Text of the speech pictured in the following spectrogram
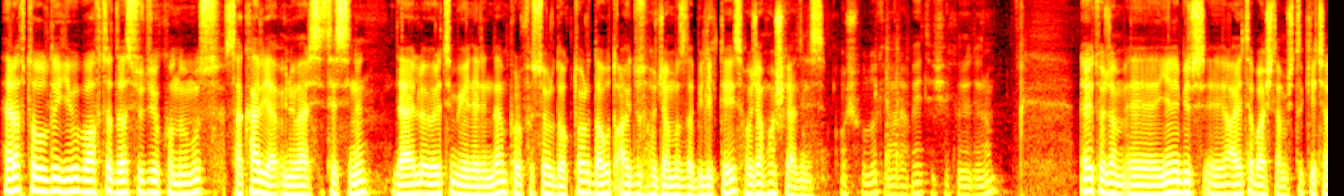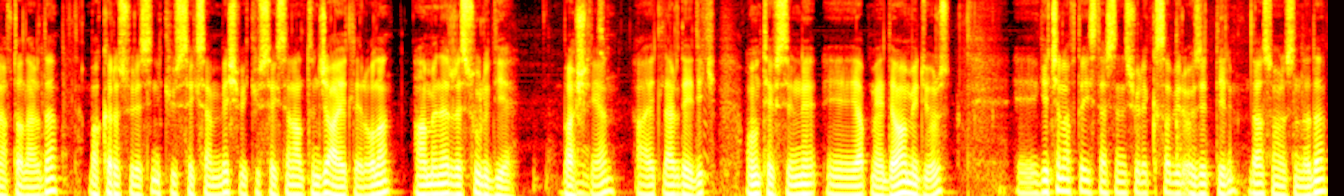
Her hafta olduğu gibi bu hafta da stüdyo konuğumuz Sakarya Üniversitesi'nin değerli öğretim üyelerinden Profesör Doktor Davut Ayduz hocamızla birlikteyiz. Hocam hoş geldiniz. Hoş bulduk Emrah Bey. Teşekkür ediyorum. Evet hocam e, yeni bir e, ayete başlamıştık geçen haftalarda. Bakara suresinin 285 ve 286. ayetleri olan Amener Resulü diye başlayan evet. ayetlerdeydik. Onun tefsirini e, yapmaya devam ediyoruz. E, geçen hafta isterseniz şöyle kısa bir özetleyelim. Daha sonrasında da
